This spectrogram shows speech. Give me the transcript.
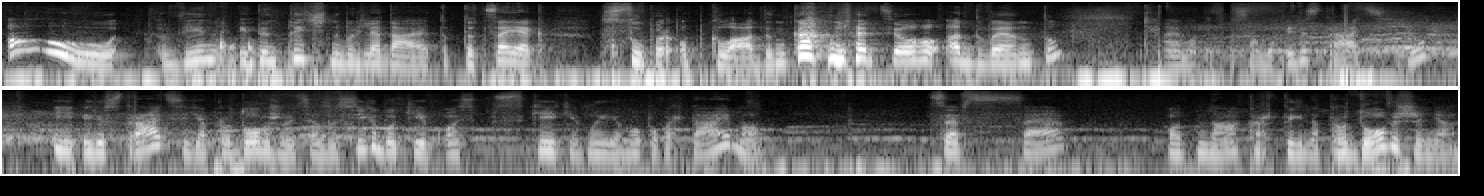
Оу, він ідентично виглядає. Тобто це як супер обкладинка для цього адвенту. Маємо таку саму ілюстрацію. І ілюстрація продовжується з усіх боків. Ось скільки ми його повертаємо. Це все одна картина, продовження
